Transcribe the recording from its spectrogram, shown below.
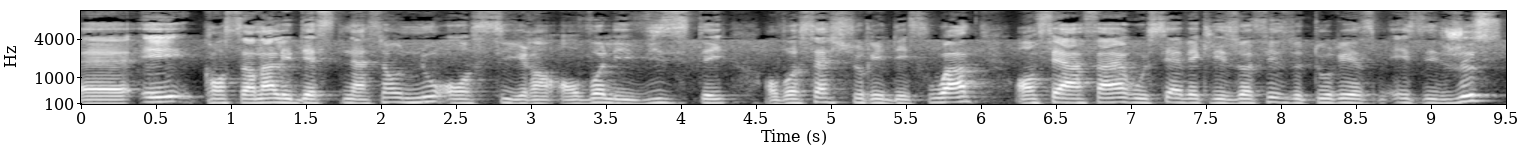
Et concernant les destinations, nous, on s'y rend, on va les visiter, on va s'assurer des fois. On fait affaire aussi avec les offices de tourisme. Et c'est juste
